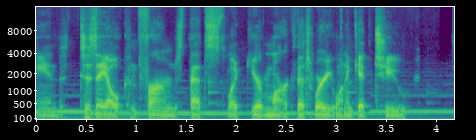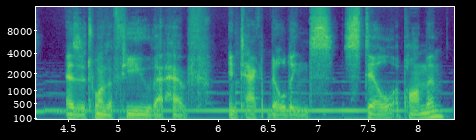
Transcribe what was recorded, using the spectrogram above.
And Tizael confirms that's like your mark. That's where you want to get to as it's one of the few that have intact buildings still upon them.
